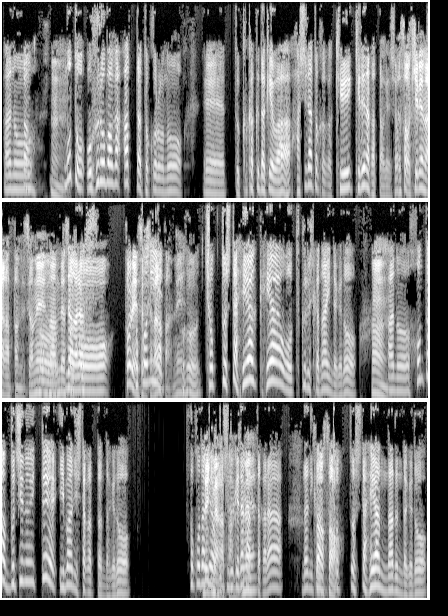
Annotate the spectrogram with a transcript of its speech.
あの、うん。元お風呂場があったところの、えーっと、区画だけは柱とかが切れ、切れなかったわけでしょ？そう、切れなかったんですよね。うんなんで、そだからこをトイレにするしかなかったね。うん。ちょっとした部屋、部屋を作るしかないんだけど、うん。あの、本当はぶち抜いて今にしたかったんだけど、そこだけはぶち抜けなかったから、何かちそうそうょっとした部屋になるんだけど、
